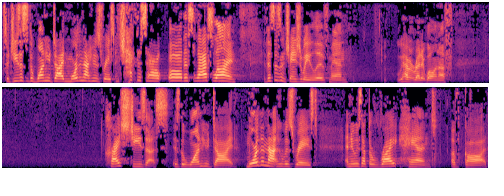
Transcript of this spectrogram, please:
So Jesus is the one who died. More than that, he was raised. And check this out. Oh, this last line. If this doesn't change the way you live, man, we haven't read it well enough. Christ Jesus is the one who died. More than that, who was raised, and who is at the right hand of God,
